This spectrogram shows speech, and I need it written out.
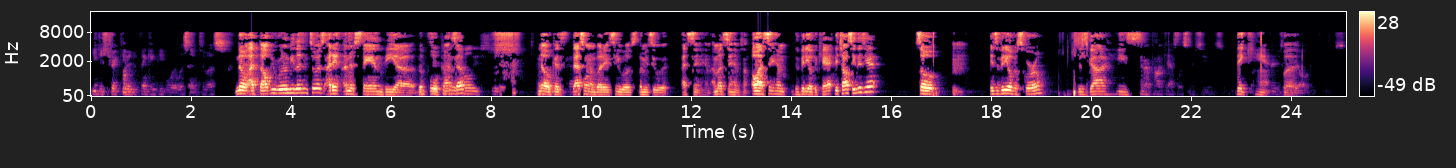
He just tricked you into thinking people were listening to us. No, I thought we were going to be listening to us. I didn't understand the uh, the full concept. No, because that's one of my buddies. He was. Let me see what I sent him. I must send him something. Oh, I sent him the video of the cat. Did y'all see this yet? So, it's a video of a squirrel. This guy, he's. Can our podcast listeners see this? They can't, They're just gonna but be all confused.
